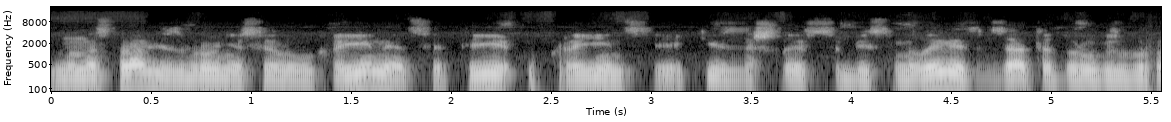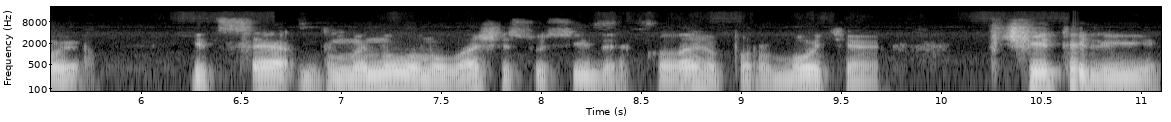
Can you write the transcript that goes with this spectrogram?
Ну насправді Збройні Сили України це ті українці, які знайшли в собі сміливість взяти до рук зброю І це в минулому ваші сусіди, колеги по роботі, вчителі,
